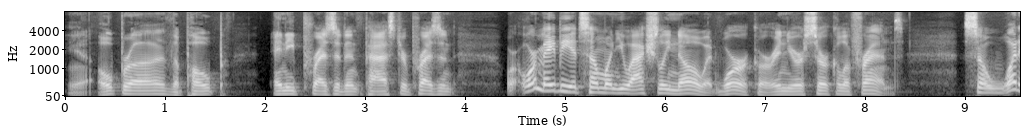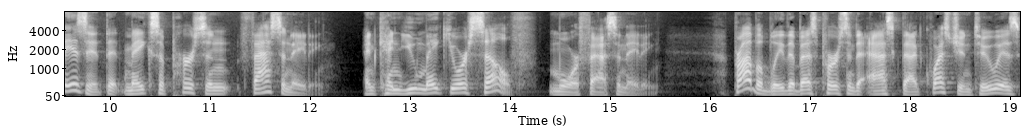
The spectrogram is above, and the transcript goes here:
You know, Oprah, the Pope, any president, past or present, or, or maybe it's someone you actually know at work or in your circle of friends. So, what is it that makes a person fascinating? And can you make yourself more fascinating? Probably the best person to ask that question to is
